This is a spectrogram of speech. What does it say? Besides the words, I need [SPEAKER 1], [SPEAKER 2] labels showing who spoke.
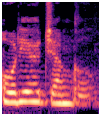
[SPEAKER 1] Audio Jungle.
